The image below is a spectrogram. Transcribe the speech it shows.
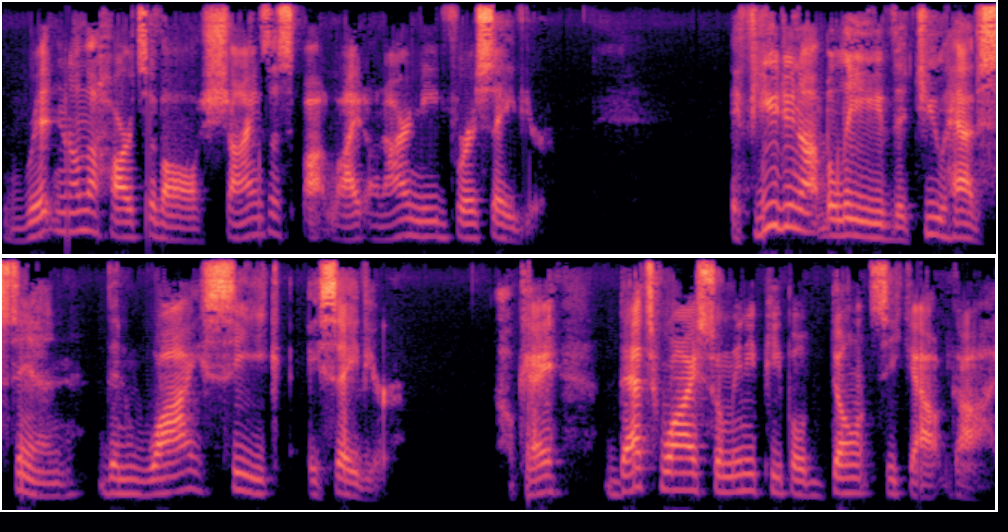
written on the hearts of all, shines a spotlight on our need for a Savior. If you do not believe that you have sin, then why seek a Savior? Okay? That's why so many people don't seek out God.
